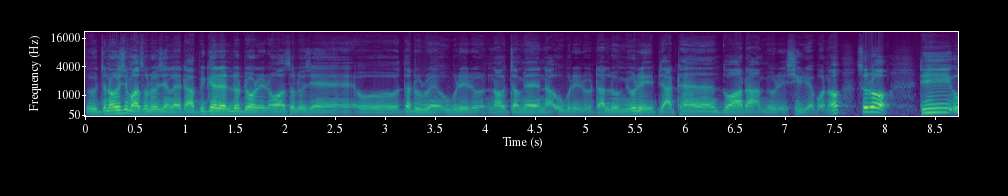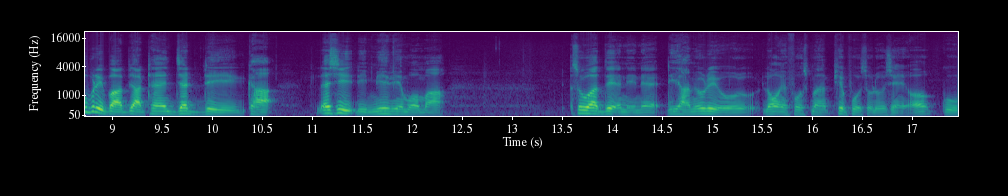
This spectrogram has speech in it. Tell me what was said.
ဟိုကျွန်တော်တို့ရှိမှဆိုလို့ရှိရင်လည်းဒါပြီးခဲ့တဲ့လွတ်တော်တွေတော့ဆိုလို့ရှိရင်ဟိုတတုရင်ဥပဒေတို့နောက်ကြောင်မြရနာဥပဒေတို့ဒါလိုမျိုးတွေပြဋ္ဌာန်းသွားတာမျိုးတွေရှိတယ်ပေါ့နော်ဆိုတော့ဒီဥပဒေပါပြဋ္ဌာန်းချက်တွေကလက်ရှိဒီမြေပြင်ပေါ်မှာအစိုးရတဲ့အနေနဲ့ဒီဟာမျိုးတွေကို law enforcement ဖြစ်ဖို့ဆိုလို့ရှိရင်ရောကို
